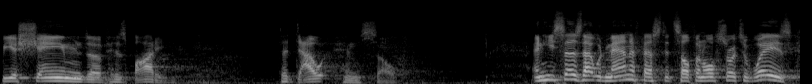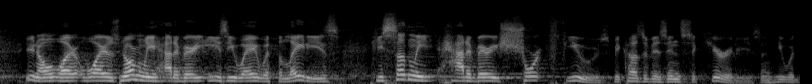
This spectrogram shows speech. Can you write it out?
be ashamed of his body, to doubt himself. And he says that would manifest itself in all sorts of ways. You know, whereas normally had a very easy way with the ladies, he suddenly had a very short fuse because of his insecurities, and he would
